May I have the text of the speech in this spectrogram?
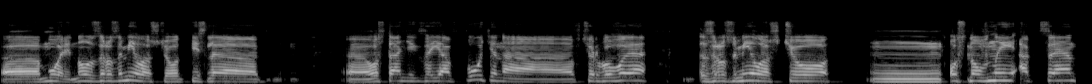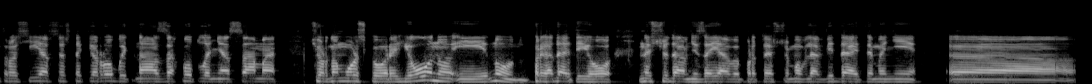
е, морі. Ну зрозуміло, що от після е, останніх заяв Путіна е, в чергове зрозуміло, що основний акцент Росія все ж таки робить на захоплення саме Чорноморського регіону. І ну пригадайте його нещодавні заяви про те, що мовляв, віддайте мені. Е-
